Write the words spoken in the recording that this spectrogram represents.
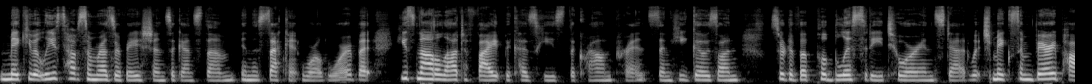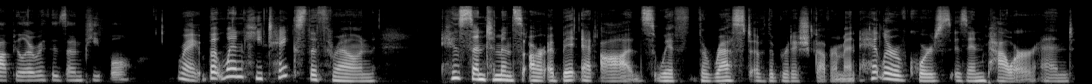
make you at least have some reservations against them in the Second World War, but he's not allowed to fight because he's the crown prince and he goes on sort of a publicity tour instead, which makes him very popular with his own people. Right, but when he takes the throne, his sentiments are a bit at odds with the rest of the British government. Hitler, of course, is in power, and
